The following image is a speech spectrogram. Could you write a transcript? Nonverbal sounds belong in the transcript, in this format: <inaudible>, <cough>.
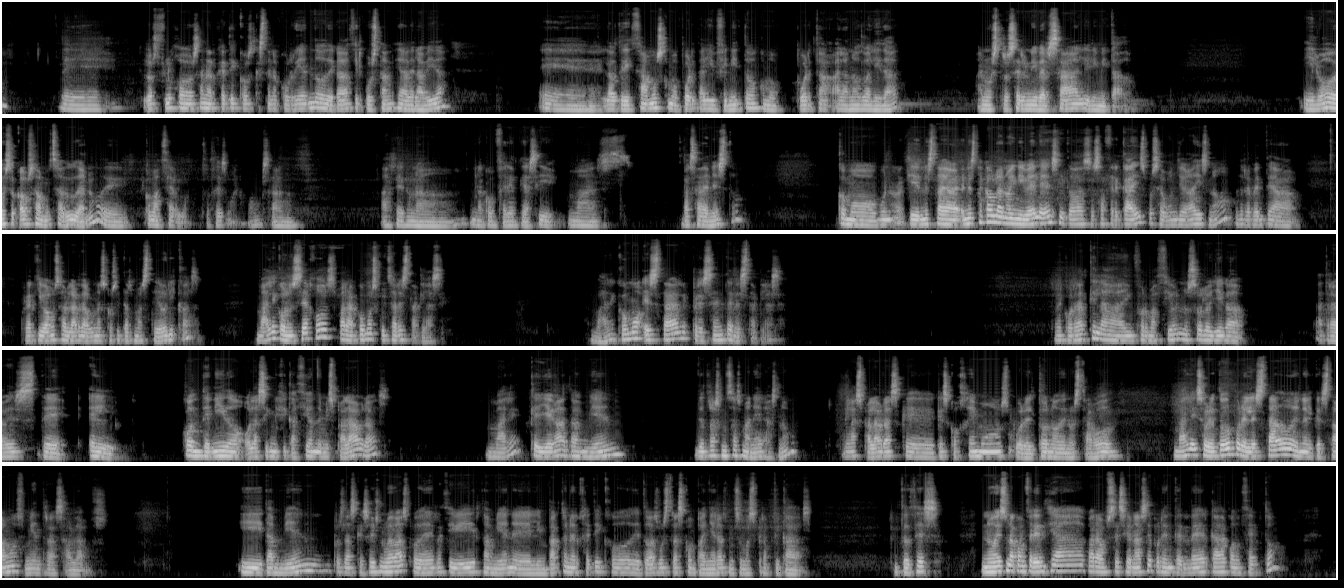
de los flujos energéticos que estén ocurriendo de cada circunstancia de la vida. Eh, la utilizamos como puerta al infinito, como puerta a la no dualidad, a nuestro ser universal y limitado. Y luego eso causa mucha duda, ¿no? De cómo hacerlo. Entonces, bueno, vamos a hacer una, una conferencia así más basada en esto como, bueno, aquí en esta, en esta caula no hay niveles y todas os acercáis, pues según llegáis, ¿no? De repente a... Por aquí vamos a hablar de algunas cositas más teóricas, ¿vale? Consejos para cómo escuchar esta clase. ¿Vale? Cómo estar presente en esta clase. Recordad que la información no solo llega a través de el contenido o la significación de mis palabras, ¿vale? Que llega también de otras muchas maneras, ¿no? Las palabras que, que, escogemos, por el tono de nuestra voz, ¿vale? Y sobre todo por el estado en el que estamos mientras hablamos. Y también, pues las que sois nuevas, podéis recibir también el impacto energético de todas vuestras compañeras mucho más practicadas. Entonces, no es una conferencia para obsesionarse por entender cada concepto,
